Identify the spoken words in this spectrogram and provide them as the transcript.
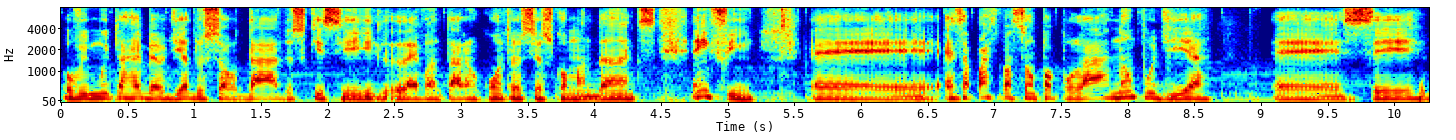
houve muita rebeldia dos soldados que se levantaram contra os seus comandantes, enfim, é, essa participação popular não podia é, ser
